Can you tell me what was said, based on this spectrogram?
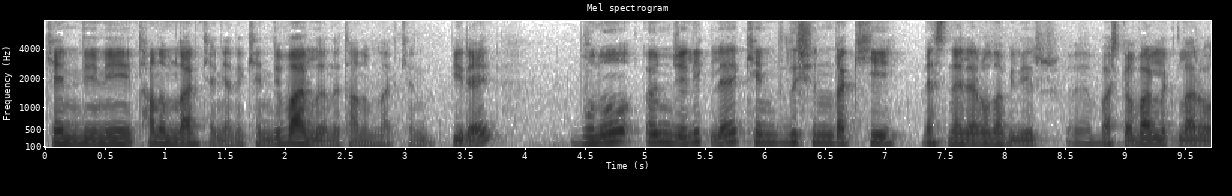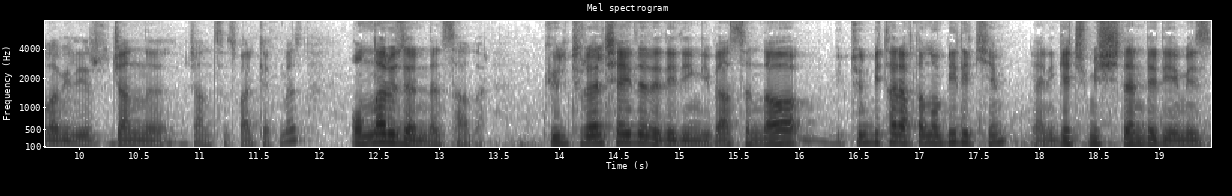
kendini tanımlarken yani kendi varlığını tanımlarken birey bunu öncelikle kendi dışındaki nesneler olabilir, e, başka varlıklar olabilir, canlı, cansız fark etmez. Onlar üzerinden sağlar. Kültürel şeyde de dediğin gibi aslında bütün bir taraftan o birikim yani geçmişten dediğimiz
